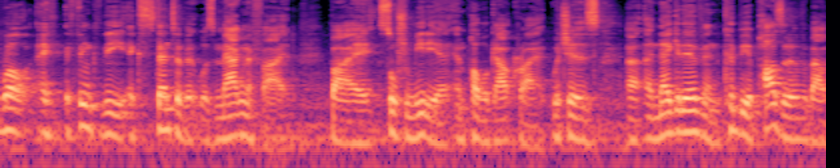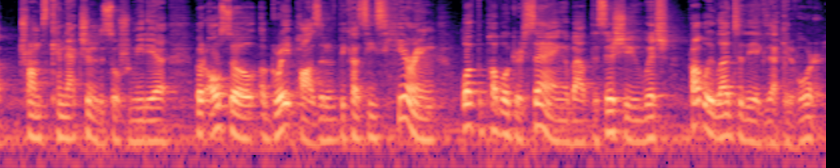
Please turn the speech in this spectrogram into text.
Well, I, I think the extent of it was magnified by social media and public outcry, which is uh, a negative and could be a positive about Trump's connection to social media, but also a great positive because he's hearing what the public are saying about this issue, which probably led to the executive order.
